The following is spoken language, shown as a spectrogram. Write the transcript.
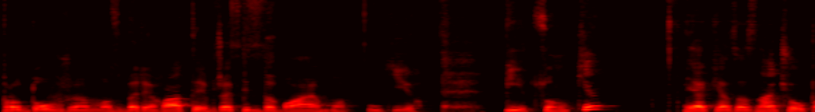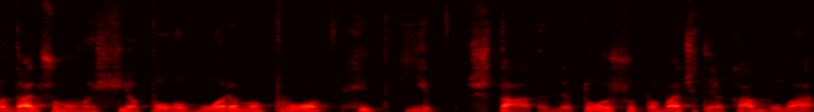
продовжуємо зберігати і вже підбиваємо їх підсумки. Як я зазначив, у подальшому ми ще поговоримо про хиткі штати для того, щоб побачити, яка була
